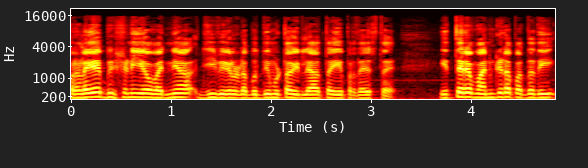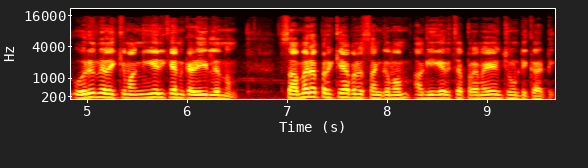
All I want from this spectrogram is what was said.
പ്രളയഭീഷണിയോ വന്യജീവികളുടെ ബുദ്ധിമുട്ടോ ഇല്ലാത്ത ഈ പ്രദേശത്ത് ഇത്തരം വൻകിട പദ്ധതി ഒരു നിലയ്ക്കും അംഗീകരിക്കാൻ കഴിയില്ലെന്നും സമരപ്രഖ്യാപന സംഗമം അംഗീകരിച്ച പ്രമേയം ചൂണ്ടിക്കാട്ടി.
